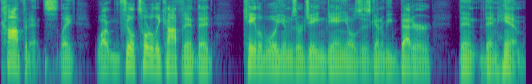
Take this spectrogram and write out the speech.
confidence. Like, well, I feel totally confident that Caleb Williams or Jayden Daniels is going to be better than than him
